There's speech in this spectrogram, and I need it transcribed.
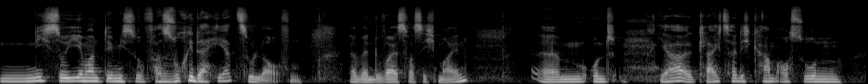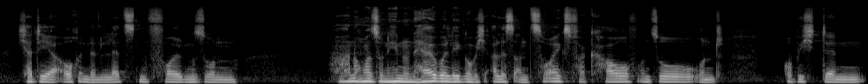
nicht so jemand, dem ich so versuche hinterherzulaufen, äh, wenn du weißt, was ich meine. Ähm, und ja, gleichzeitig kam auch so ein, ich hatte ja auch in den letzten Folgen so ein, ah, nochmal so ein Hin und Her überlegen, ob ich alles an Zeugs verkaufe und so und ob ich denn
